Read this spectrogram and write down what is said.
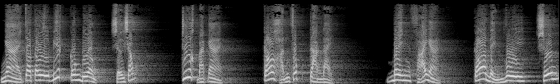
Ngài cho tôi biết con đường sự sống. Trước mặt ngài có hạnh phúc tràn đầy bên phải ngài, có niềm vui sướng,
